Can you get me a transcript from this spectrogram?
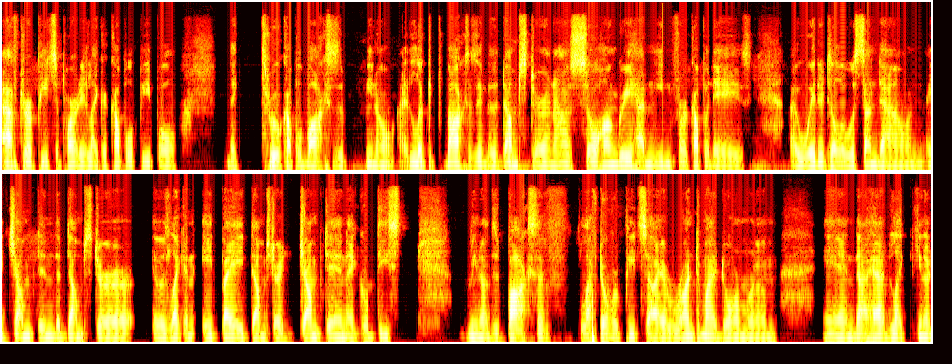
after a pizza party like a couple of people they threw a couple boxes of you know i looked at boxes into the dumpster and i was so hungry hadn't eaten for a couple days. I waited till it was sundown. I jumped in the dumpster. It was like an eight by eight dumpster. I jumped in. I grabbed these you know this box of leftover pizza. I run to my dorm room and i had like you know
